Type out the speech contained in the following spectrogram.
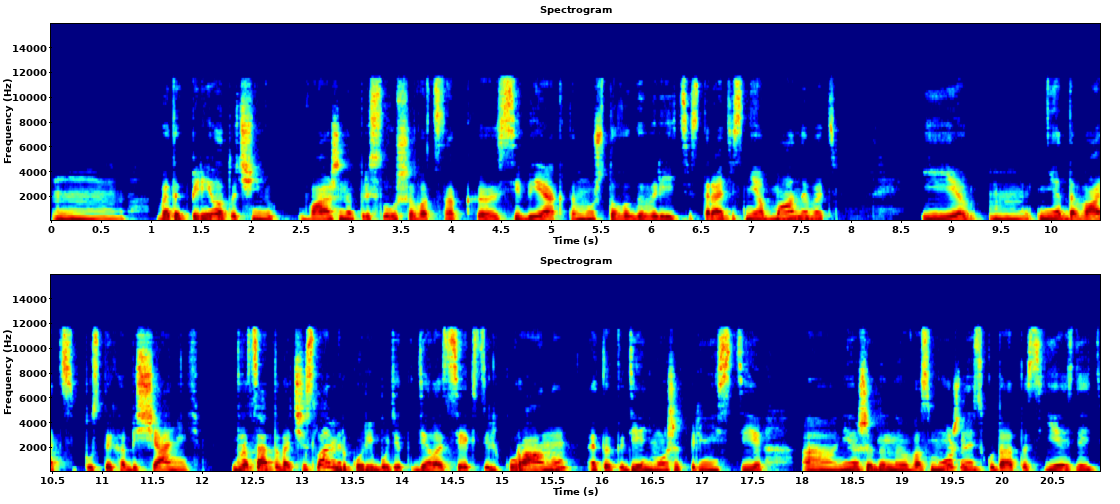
в этот период очень важно прислушиваться к себе, к тому, что вы говорите. Старайтесь не обманывать и не давать пустых обещаний. 20 числа Меркурий будет делать секстиль к Урану. Этот день может принести э, неожиданную возможность куда-то съездить,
